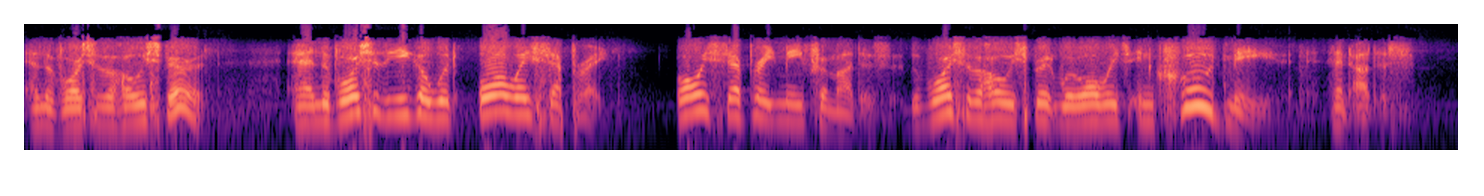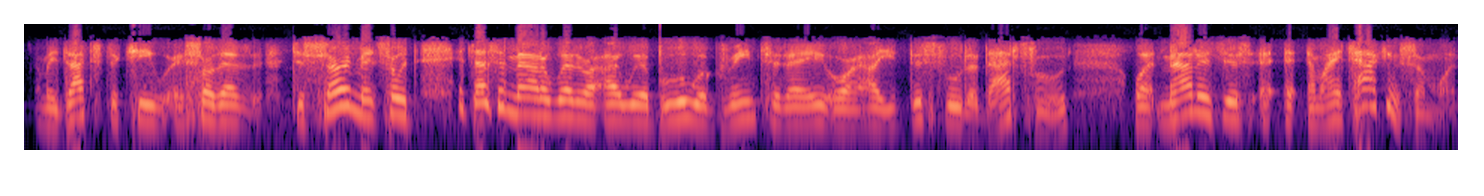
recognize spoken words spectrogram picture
and the voice of the Holy Spirit. And the voice of the ego would always separate, always separate me from others. The voice of the Holy Spirit would always include me and others. I mean, that's the key. So that discernment, so it, it doesn't matter whether I wear blue or green today or I eat this food or that food. What matters is, am I attacking someone?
